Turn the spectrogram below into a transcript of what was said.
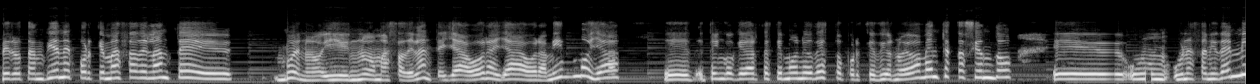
pero también es porque más adelante, bueno, y no más adelante, ya ahora, ya ahora mismo, ya eh, tengo que dar testimonio de esto porque Dios nuevamente está haciendo eh, una sanidad en mí,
